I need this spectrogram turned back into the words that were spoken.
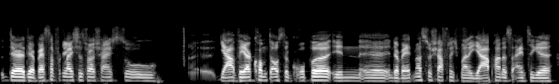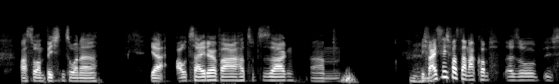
der, der beste Vergleich ist wahrscheinlich so, äh, ja, wer kommt aus der Gruppe in, äh, in der Weltmeisterschaft? Ich meine, Japan ist das einzige, was so ein bisschen so eine, ja, Outsider war, hat sozusagen. Ähm, Mhm. Ich weiß nicht, was danach kommt. Also ich,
